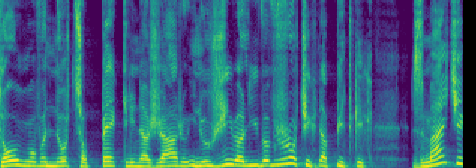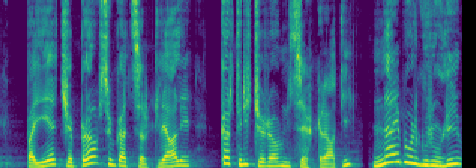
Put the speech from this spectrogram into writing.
dolgo v noč so pekli na žaru in uživali v vročih napitkih, zmajček pa je, čeprav so ga crkljali, kar tri čarovnice hkrati, najbolj grulil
